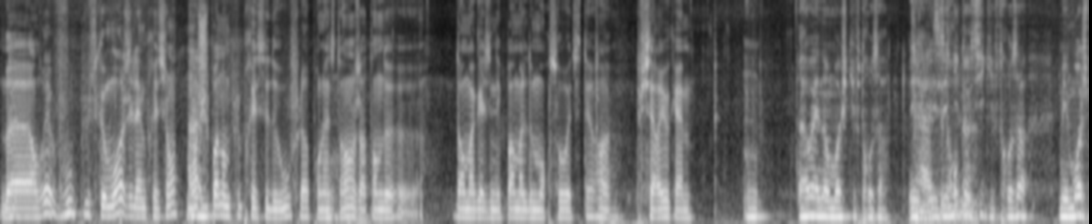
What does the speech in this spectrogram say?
Bah en vrai vous plus que moi j'ai l'impression. Moi Ah, je suis pas non plus pressé de ouf là pour l'instant. J'attends de d'emmagasiner pas mal de morceaux etc. Plus sérieux quand même. Ah ouais, non, moi je kiffe trop ça. Et Ah, les bien. aussi kiffent trop ça. Mais moi je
